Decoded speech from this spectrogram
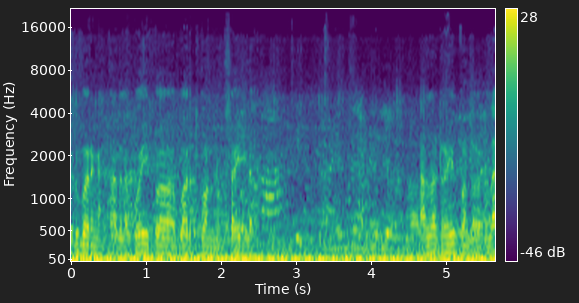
அது பாருங்கள் பாருங்க. அதில் போய் இப்போ பர்த் பண்ணணும் சைடில் நல்லா ட்ரைவ் பண்ணுறதுல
